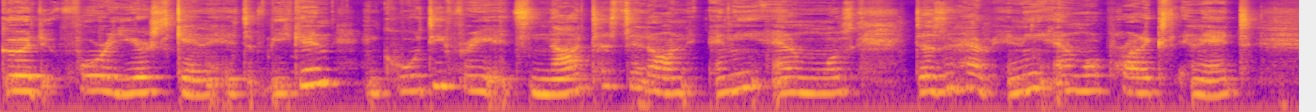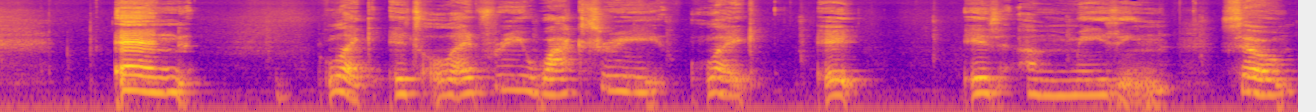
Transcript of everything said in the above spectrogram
good for your skin. It's vegan and cruelty free. It's not tested on any animals. Doesn't have any animal products in it. And like it's lead free, wax free, like it is amazing. So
